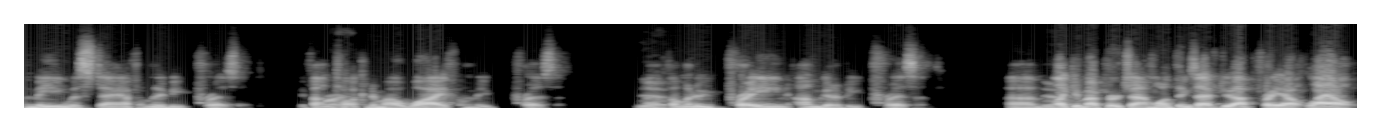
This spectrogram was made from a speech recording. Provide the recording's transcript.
a meeting with staff i'm going to be present if i'm right. talking to my wife i'm going to be present yeah. uh, if i'm going to be praying i'm going to be present um, yeah. like in my prayer time one of the things i have to do i pray out loud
